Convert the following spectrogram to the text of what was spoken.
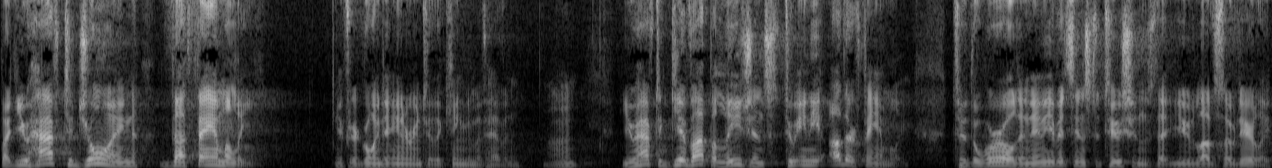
But you have to join the family if you're going to enter into the kingdom of heaven. Right? You have to give up allegiance to any other family, to the world and any of its institutions that you love so dearly.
